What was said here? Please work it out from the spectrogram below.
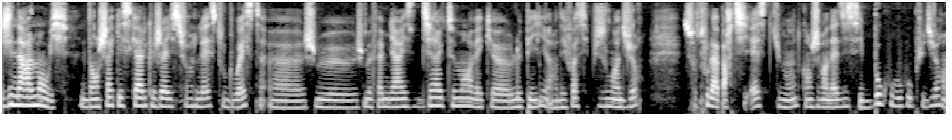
Généralement, oui. Dans chaque escale que j'aille sur l'est ou l'ouest, euh, je, me, je, me, familiarise directement avec euh, le pays. Alors, des fois, c'est plus ou moins dur, surtout la partie est du monde. Quand je vais en Asie, c'est beaucoup, beaucoup plus dur.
